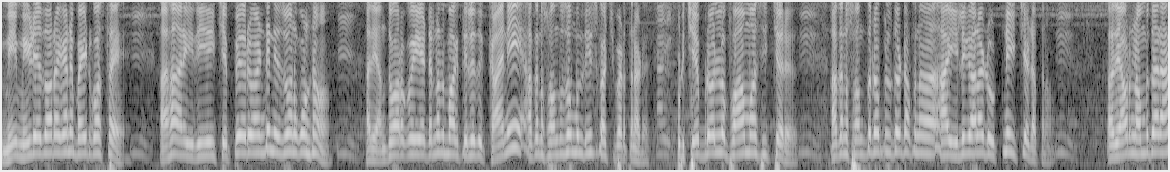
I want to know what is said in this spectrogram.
మీ మీడియా ద్వారాగానే బయటకు వస్తాయి. ఆహా ఇది చెప్పారు అంటే నిజం అనుకుంటున్నాం. అది ఎంతవరకు ఏంటన్నది మాకు తెలియదు కానీ అతను సొంత సొమ్ములు తీసి ఖర్చు పెడుతున్నాడు. ఇప్పుడు చెబ్రోల్లో ఫామ్ హౌస్ ఇచ్చారు. అతను సొంత డబ్బులతో అతను ఆ ఇల్లు కాలాడు ఉట్టినే ఇచ్చాడు అతను. అది ఎవరు నమ్ముతారా?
